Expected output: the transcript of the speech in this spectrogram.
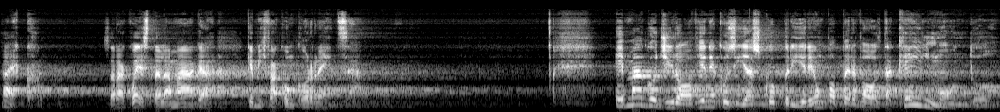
Ecco, sarà questa la maga che mi fa concorrenza. E Mago Girò viene così a scoprire un po' per volta che il mondo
